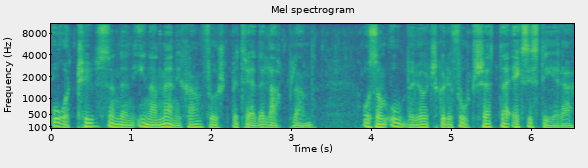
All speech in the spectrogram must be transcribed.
årtusenden innan människan först beträdde Lappland och som oberört skulle fortsätta existera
